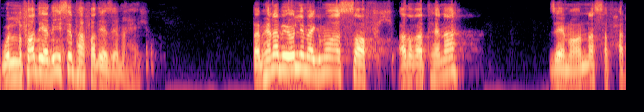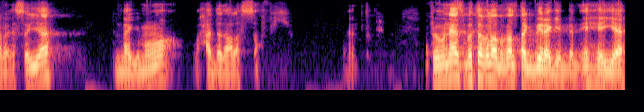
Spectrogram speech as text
واللي فاضية دي سيبها فاضية زي ما هي. طيب هنا بيقول لي مجموع الصافي. أضغط هنا. زي ما قلنا الصفحة الرئيسية المجموع وحدد على الصافي في ناس بتغلط غلطة كبيرة جدا. إيه هي؟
